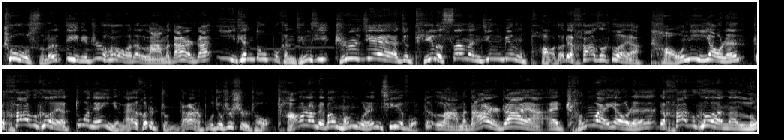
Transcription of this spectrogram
处死了弟弟之后啊，这喇嘛达尔扎一天都不肯停息，直接就提了三万精兵跑到这哈萨克呀讨逆要人。这哈萨克呀多年以来和这准噶尔部就是世仇，常让这帮蒙古人欺负。这喇嘛达尔扎呀，哎，城外要人，这哈萨克呢聋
